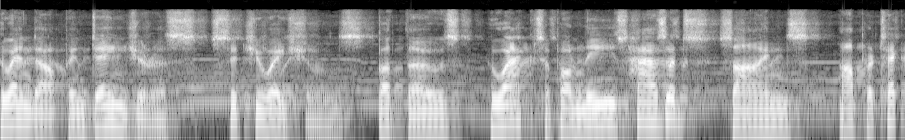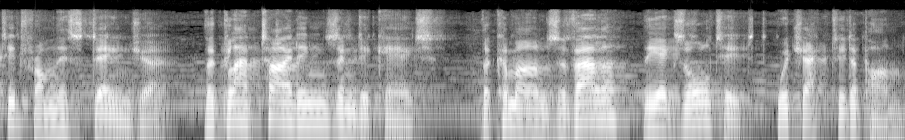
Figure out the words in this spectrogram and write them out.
who end up in dangerous situations. But those who act upon these hazards signs are protected from this danger. The glad tidings indicate the commands of Allah, the Exalted, which acted upon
